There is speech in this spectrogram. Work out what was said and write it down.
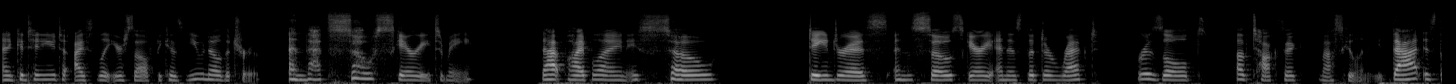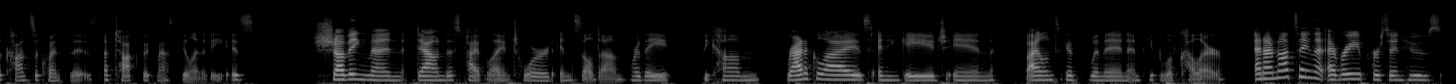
and continue to isolate yourself because you know the truth. And that's so scary to me. That pipeline is so dangerous and so scary and is the direct result of toxic masculinity. That is the consequences of toxic masculinity is shoving men down this pipeline toward inceldom where they become radicalized and engage in violence against women and people of color. And I'm not saying that every person who's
